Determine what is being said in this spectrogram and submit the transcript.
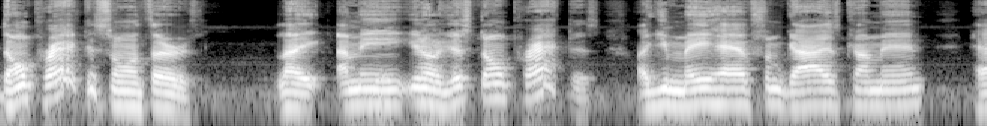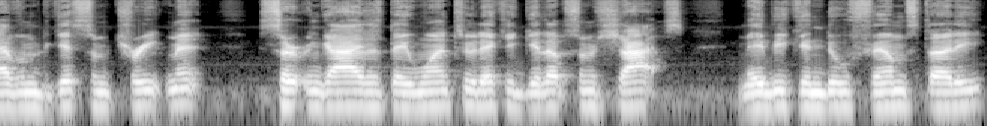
don't practice on Thursday. Like, I mean, you know, just don't practice. Like, you may have some guys come in, have them get some treatment. Certain guys, if they want to, they can get up some shots. Maybe you can do film study,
